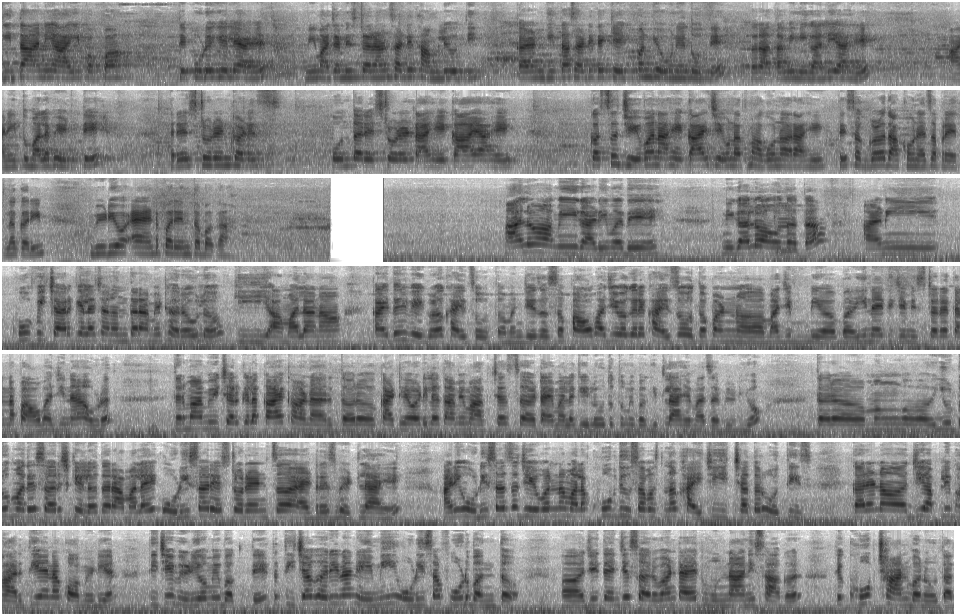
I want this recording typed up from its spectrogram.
गीता आणि आई पप्पा ते पुढे गेले आहेत. मी माझ्या मिस्टरांसाठी थांबली होती. कारण गीतासाठी ते केक पण घेऊन येत होते. तर आता मी निघाली आहे. आणि तुम्हाला भेटते रेस्टॉरंटकडेच. कोणतं रेस्टॉरंट आहे काय आहे कसं जेवण आहे काय जेवणात मागवणार आहे ते सगळं दाखवण्याचा प्रयत्न करीन. व्हिडिओ अँडपर्यंत बघा. आलो आम्ही गाडीमध्ये. निघालो आहोत आता. आणि खूप विचार केल्याच्यानंतर आम्ही ठरवलं की आम्हाला ना काहीतरी वेगळं खायचं होतं. म्हणजे जसं पावभाजी वगैरे खायचं होतं पण माझी बहीण आहे तिचे मिस्टर आहे त्यांना पावभाजी नाही आवडत. तर मग आम्ही विचार केला काय खाणार? तर काठियावाडीला तर आम्ही मागच्याच टायमाला गेलो होतो. तुम्ही बघितला आहे माझा व्हिडिओ. तर मग यूट्यूबमध्ये सर्च केलं तर आम्हाला एक ओडिसा रेस्टॉरंटचं ॲड्रेस भेटला आहे. आणि ओडिसाचं जेवण ना मला खूप दिवसापासून खायची इच्छा तर होतीच. कारण जी आपली भारतीय आहे ना कॉमेडियन तिचे व्हिडिओ मी बघते. तर तिच्या घरी ना नेहमी ओडिसा फूड बनतं. जे त्यांचे सर्वंट आहेत मुन्ना आणि सागर ते खूप छान बनवतात.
